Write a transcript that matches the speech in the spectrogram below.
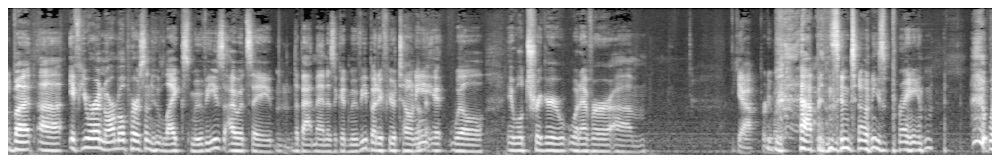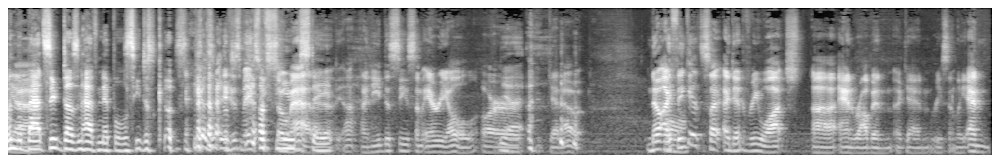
but uh, if you are a normal person who likes movies, I would say Mhm. the Batman is a good movie. But if you're Tony, Okay. it will it will trigger whatever um, yeah, pretty much. happens in Tony's brain. When the Yeah. bat suit doesn't have nipples, he just goes. He goes it just makes me so mad. I, State. yeah, I need to see some areole or Yeah. get out. No, I Oh. think it's. I, I did rewatch uh, and Robin again recently, and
